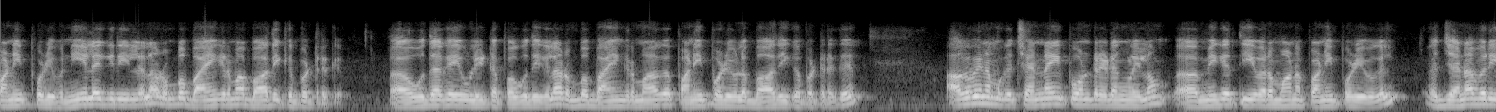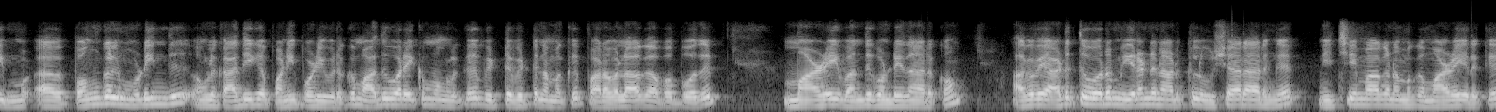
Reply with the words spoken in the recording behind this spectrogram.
பனிப்பொழிவு நீலகிரியிலலாம் ரொம்ப பயங்கரமாக பாதிக்கப்பட்டிருக்கு. உதகை உள்ளிட்ட பகுதிகளாக ரொம்ப பயங்கரமாக பனிப்பொழிவில் பாதிக்கப்பட்டிருக்கு. ஆகவே நமக்கு சென்னை போன்ற இடங்களிலும் மிக தீவிரமான பனிப்பொழிவுகள் ஜனவரி பொங்கல் முடிந்து உங்களுக்கு அதிக பனிப்பொழிவு இருக்கும். அது வரைக்கும் உங்களுக்கு விட்டு விட்டு நமக்கு பரவலாக அவ்வப்போது மழை வந்து கொண்டே தான் இருக்கும். ஆகவே அடுத்து வரும் இரண்டு நாட்கள் உஷாரா இருங்க. நிச்சயமாக நமக்கு மழை இருக்கு.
